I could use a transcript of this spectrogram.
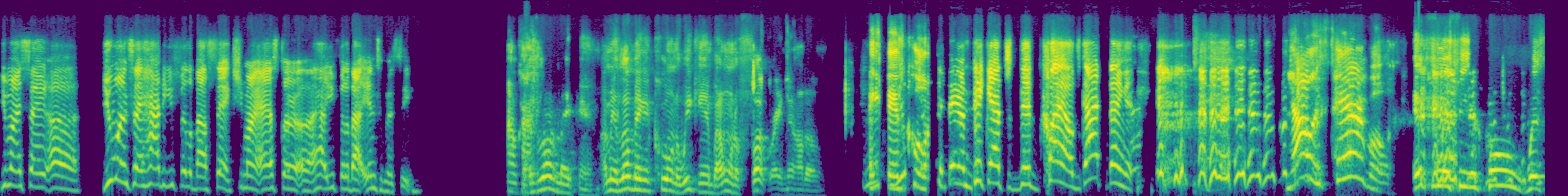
You might say, uh, you wouldn't say, "How do you feel about sex?" You might ask her, uh, "How you feel about intimacy?" Okay. It's love making. I mean, love making cool on the weekend, but I want to fuck right now though. He says You cool. the damn dick out the clouds. God dang it. Y'all is terrible. Intimacy is cool with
